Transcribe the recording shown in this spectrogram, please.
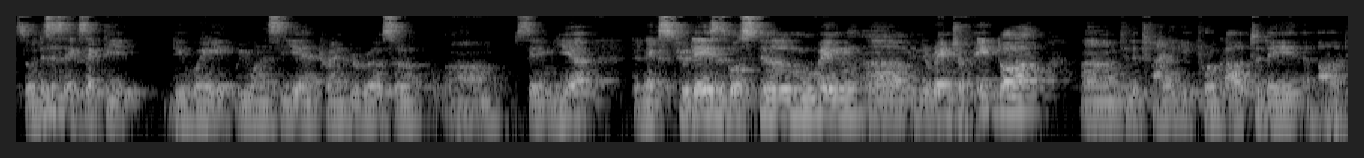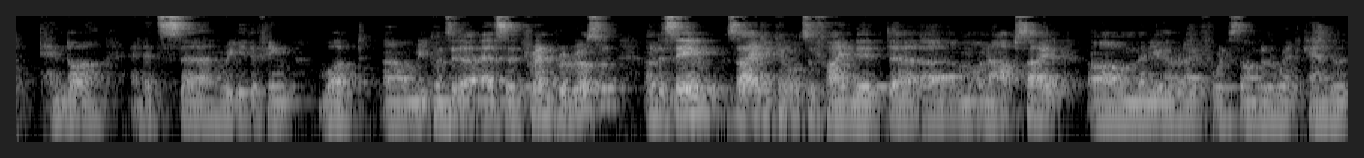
So this is exactly the way we want to see a trend reversal. Um, same here. The next few days it was still moving um, in the range of $8 um, till it finally broke out today about $10 and that's uh, really the thing what um, we consider as a trend reversal. On the same side you can also find it uh, um, on the upside um, when you have like for example a red candle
